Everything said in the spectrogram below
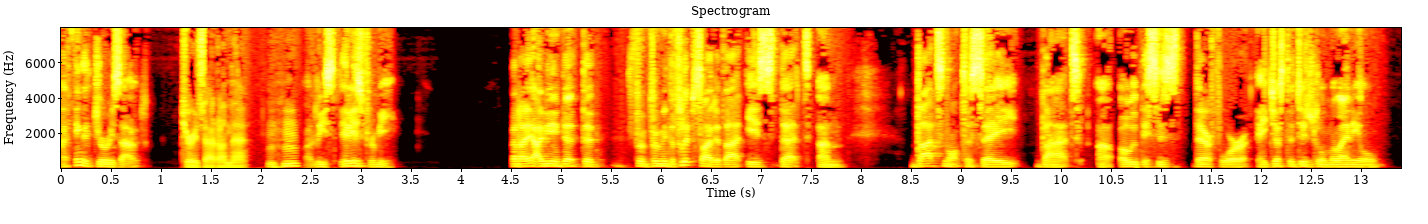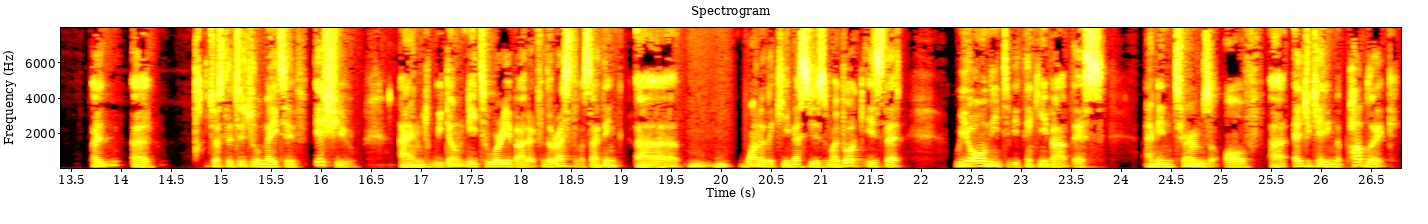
I think the jury's out. Jury's out on that. Mm-hmm. At least it is for me. But I, I mean, the, the, for, for, me, the flip side of that is that um, that's not to say that uh, oh, this is therefore a just a digital millennial, uh, uh, just a digital native issue, and we don't need to worry about it for the rest of us. I think uh, one of the key messages in my book is that we all need to be thinking about this, and in terms of uh, educating the public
